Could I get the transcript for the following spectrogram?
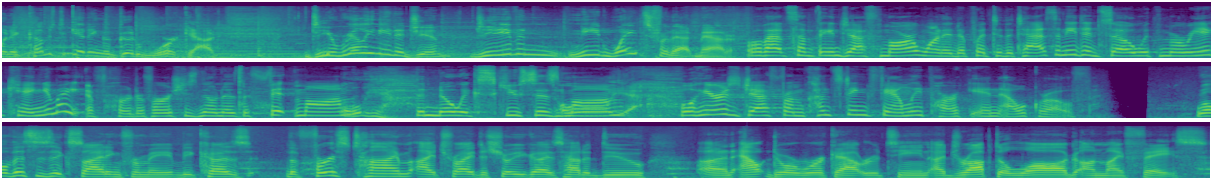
when it comes to getting a good workout, do you really need a gym? Do you even need weights for that matter? Well, that's something Jeff Maher wanted to put to the test, and he did so with Maria Kang. You might have heard of her. She's known as the Fit Mom. Oh, yeah. The No Excuses mom. Oh, Mom. yeah. Well, here's Jeff from Kunsting Family Park in Elk Grove. Well, this is exciting for me because the first time I tried to show you guys how to do an outdoor workout routine, I dropped a log on my face.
